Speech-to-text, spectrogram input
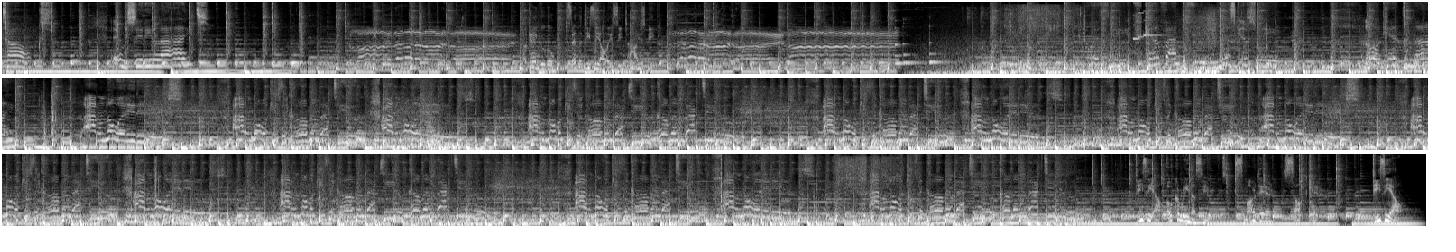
talks and the city lights. Okay, Google, set the TCL AC to high speed. TCL Ocarina Series Smart Air Soft Care. TCL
